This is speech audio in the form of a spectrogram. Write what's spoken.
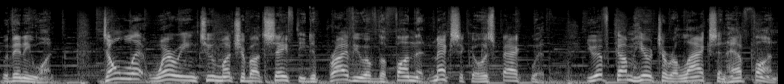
with anyone. Don't let worrying too much about safety deprive you of the fun that Mexico is packed with. You have come here to relax and have fun.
